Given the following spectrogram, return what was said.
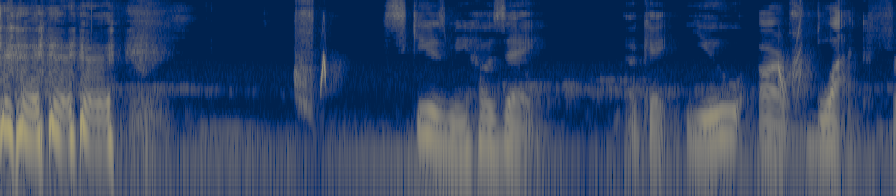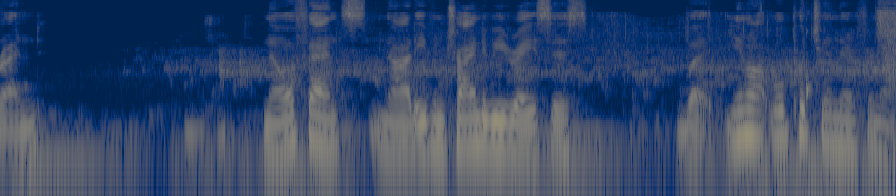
Excuse me, Jose. Okay, you are black, friend. No offense, not even trying to be racist. But you know what? We'll put you in there for now.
